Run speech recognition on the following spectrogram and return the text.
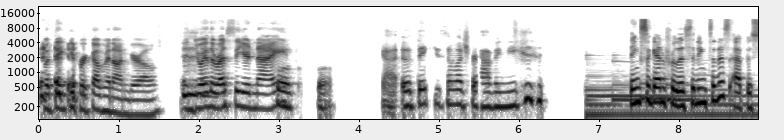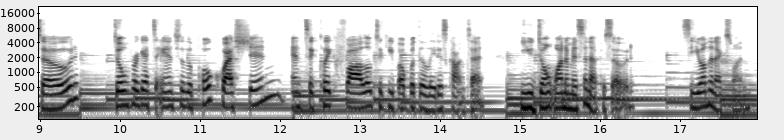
But thank you for coming on, girl. Enjoy the rest of your night. Cool, cool. Yeah. Oh, thank you so much for having me. Thanks again for listening to this episode. Don't forget to answer the poll question and to click follow to keep up with the latest content. You don't want to miss an episode. See you on the next one.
